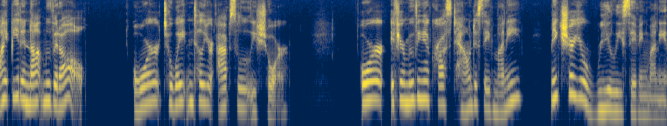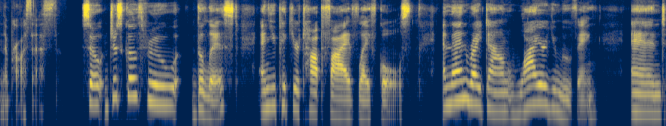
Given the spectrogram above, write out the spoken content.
might be to not move at all, or to wait until you're absolutely sure. Or if you're moving across town to save money, make sure you're really saving money in the process. So just go through the list and you pick your top five life goals. And then write down why are you moving? And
